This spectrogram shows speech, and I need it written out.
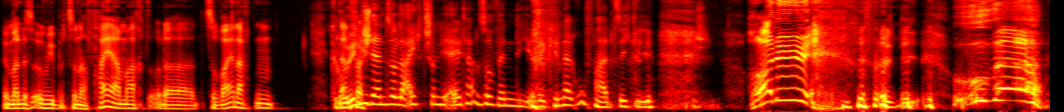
wenn man das irgendwie zu einer Feier macht oder zu Weihnachten. Grünen die denn so leicht schon die Eltern so, wenn die ihre Kinder rufen, hat sich die, Ronny! die Uwe!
